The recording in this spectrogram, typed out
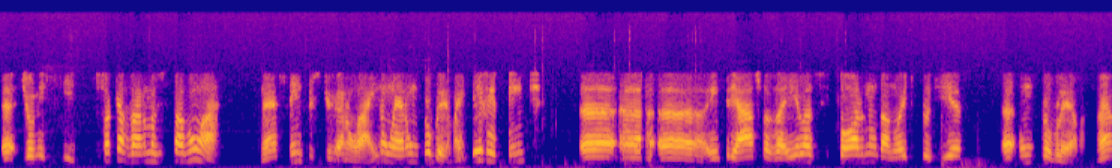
uh, de homicídio. Só que as armas estavam lá, né? sempre estiveram lá, e não era um problema. E, de repente, uh, entre aspas, aí elas se tornam, da noite para o dia, um problema. Né?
